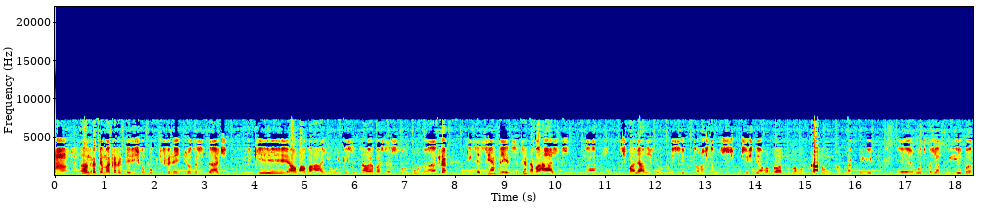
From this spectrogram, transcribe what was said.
Angra tem uma característica um pouco diferente de outras cidades, em que há uma barragem única e central e abastece todo mundo. Angra tem 60, 60 barragens tá, espalhadas pelo município. Então nós temos um sistema próprio, vamos um um para Buracuí, é, outro para Japuíba,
